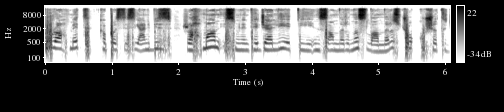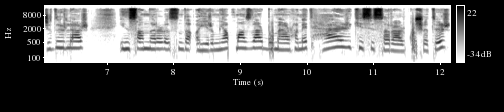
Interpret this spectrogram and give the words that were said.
Bu rahmet kapasitesi yani biz Rahman isminin tecelli ettiği insanları nasıl anlarız? Çok kuşatıcıdırlar. İnsanlar arasında ayrım yapmazlar. Bu merhamet herkesi sarar, kuşatır.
